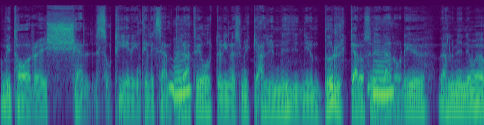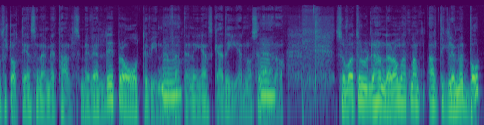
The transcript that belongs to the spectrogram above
om vi tar eh, källsortering till exempel, Mm. att vi återvinner så mycket aluminiumburkar och så vidare. Mm. Då. Det är ju, aluminium har jag förstått är en sån här metall som är väldigt bra att återvinna Mm. för att den är ganska ren och sådär. då. Så vad tror du det handlar om? Att man alltid glömmer bort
